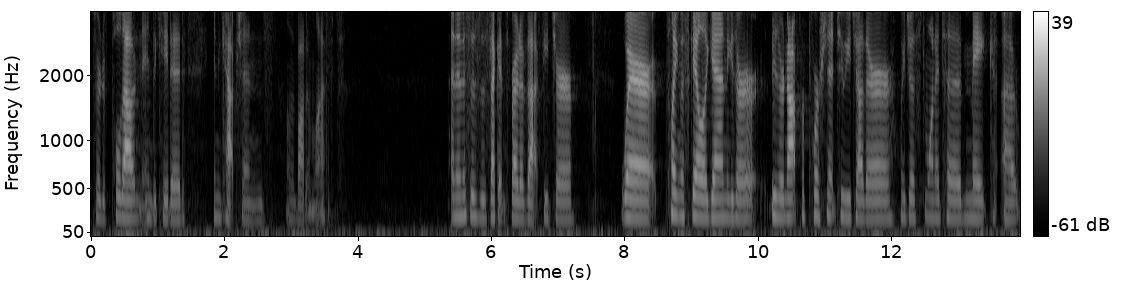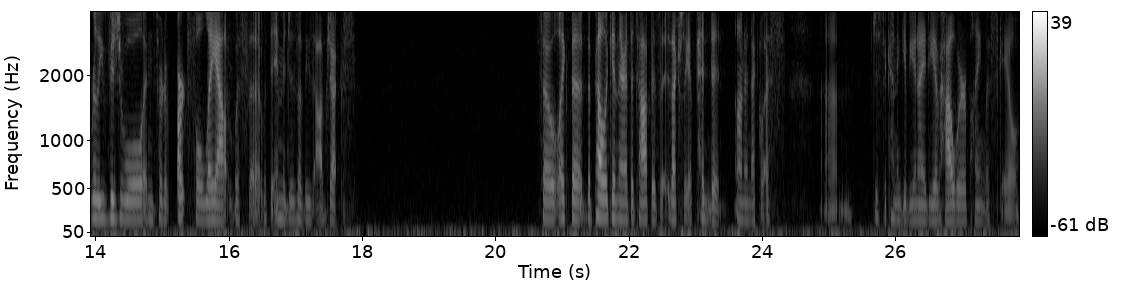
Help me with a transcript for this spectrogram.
sort of pulled out and indicated in captions on the bottom left. And then this is the second spread of that feature where playing with scale again, these are these are not proportionate to each other. We just wanted to make a really visual and sort of artful layout with the with the images of these objects. So like the, the pelican there at the top is, is actually a pendant on a necklace, um, just to kind of give you an idea of how we are playing with scale.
